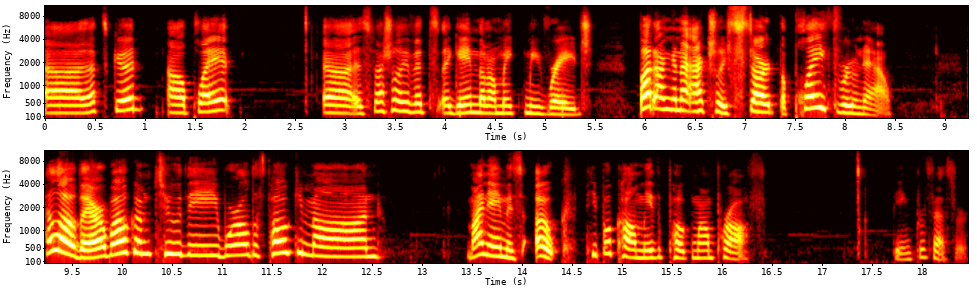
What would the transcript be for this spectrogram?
uh, that's good. I'll play it, uh, especially if it's a game that'll make me rage. But I'm gonna actually start the playthrough now. Hello there, welcome to the world of Pokemon. My name is Oak. People call me the Pokemon Prof. Being professor.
